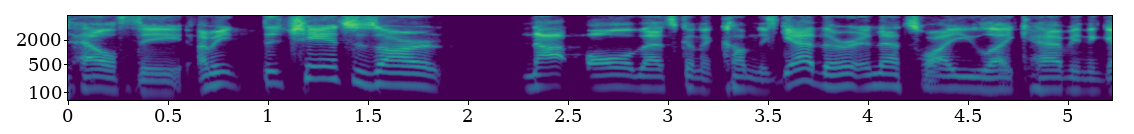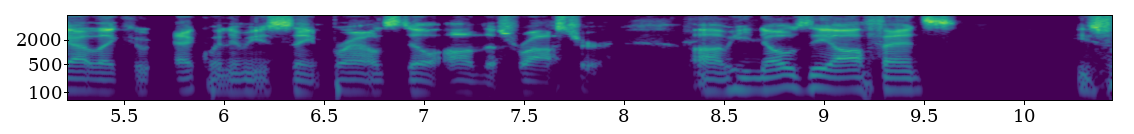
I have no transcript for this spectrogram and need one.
healthy. I mean, the chances are not all of that's going to come together, and that's why you like having a guy like Equanimeous St. Brown still on this roster. Um, he knows the offense. He's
